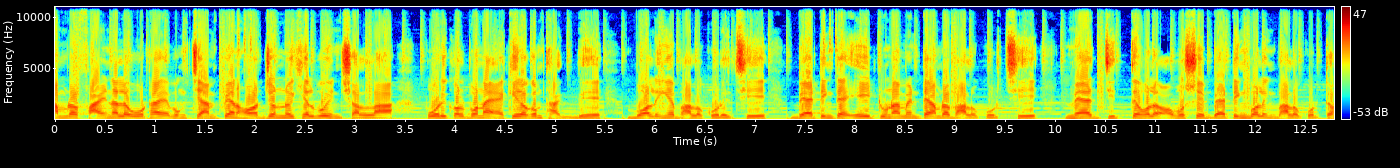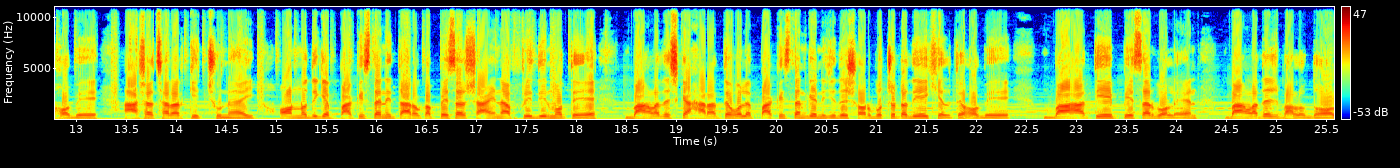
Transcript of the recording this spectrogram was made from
আমরা ফাইনালে ওঠা এবং চ্যাম্পিয়ন হওয়ার জন্যই খেলব ইনশাল্লাহ। পরিকল্পনা একই রকম থাকবে। বোলিংয়ে ভালো করেছি। ব্যাটিংটা এই টুর্নামেন্টে আমরা ভালো করছি। ম্যাচ জিততে হলে অবশ্যই ব্যাটিং, বোলিং ভালো করতে হবে। আশা ছাড়ার কিচ্ছু নেই। অন্যদিকে পাকিস্তানি তারকা পেসার শাহিন আফ্রিদির মতে, বাংলাদেশকে হারাতে হলে পাকিস্তানকে নিজেদের সর্বোচ্চটা দিয়েই খেলতে হবে। বাহাতি এই পেসার বলেন, বাংলাদেশ ভালো দল,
